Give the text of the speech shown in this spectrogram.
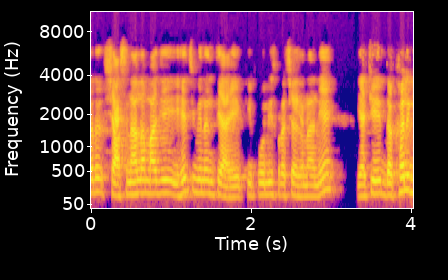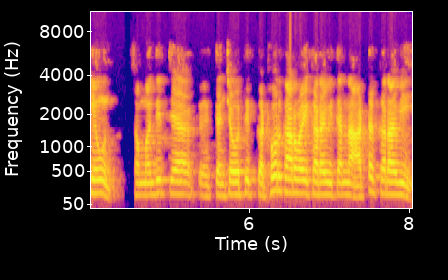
तर शासनाला माझी हेच विनंती आहे की पोलीस प्रशासनाने याची दखल घेऊन संबंधित त्या त्यांच्यावरती कठोर कारवाई करावी त्यांना अटक करावी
